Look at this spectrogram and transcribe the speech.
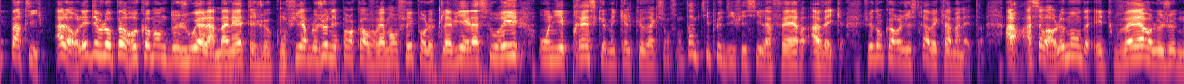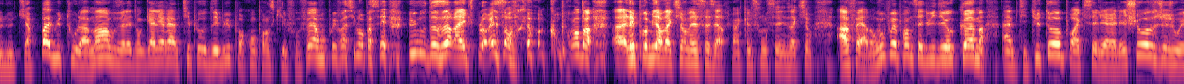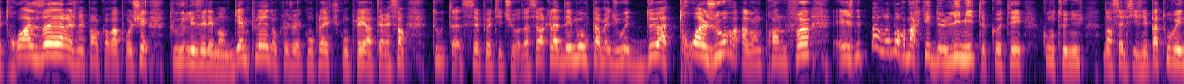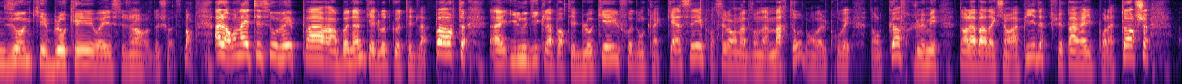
Parti Alors, les développeurs recommandent de jouer à la manette, et je le confirme, le jeu n'est pas encore vraiment fait pour le clavier et la souris, on y est presque, mais quelques actions sont un petit peu difficiles à faire avec. Je vais donc enregistrer avec la manette. Alors, à savoir, le monde est ouvert, le jeu ne nous tient pas du tout la main, vous allez donc galérer un petit peu au début pour comprendre ce qu'il faut faire, vous pouvez facilement passer une ou deux heures à explorer sans vraiment comprendre euh, les premières actions nécessaires, quelles sont ces actions à faire? Donc vous pouvez prendre cette vidéo comme un petit tuto pour accélérer les choses, j'ai joué 3 heures et je n'ai pas encore approché tous les éléments de gameplay, donc le jeu est complexe, complet, intéressant, toutes ces petites choses. À savoir que la démo vous permet de jouer 2 à 3 jours avant de prendre fin, et je n'ai pas vraiment remarqué de limite côté contenu dans celle-ci. Je n'ai pas trouvé une zone qui est bloquée, voyez, ce genre de choses. Bon, alors on a été sauvé par un bonhomme qui est de l'autre côté de la porte. Euh, il nous dit que la porte est bloquée, il faut donc la casser. Pour cela, on a besoin d'un marteau, on va le trouver dans le coffre. Je le mets dans la barre d'action rapide. Je fais pareil pour la torche.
